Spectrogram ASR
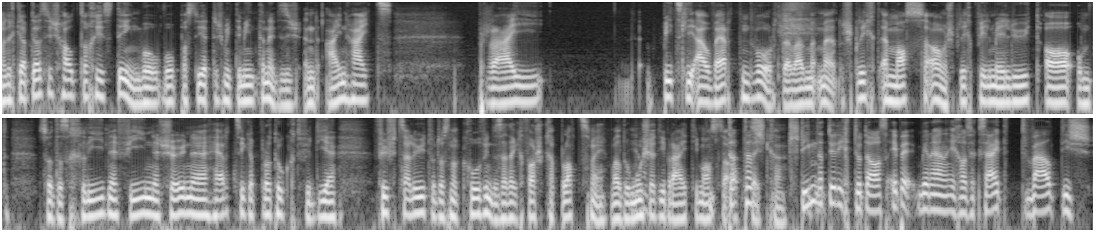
Und ich glaube, das ist halt so ein Ding, wo, wo passiert ist mit dem Internet. Es ist ein Einheitsbrei ein bisschen auch wertend worden, weil man, man spricht eine Masse an, man spricht viel mehr Leute an und so das kleine, feine, schöne, herzige Produkt für die 15 Leute, die das noch cool finden, das hat eigentlich fast keinen Platz mehr, weil du musst ja die breite Masse Da, das abdecken. stimmt natürlich durch das, eben, wir haben, ich habe ja gesagt, die Welt ist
